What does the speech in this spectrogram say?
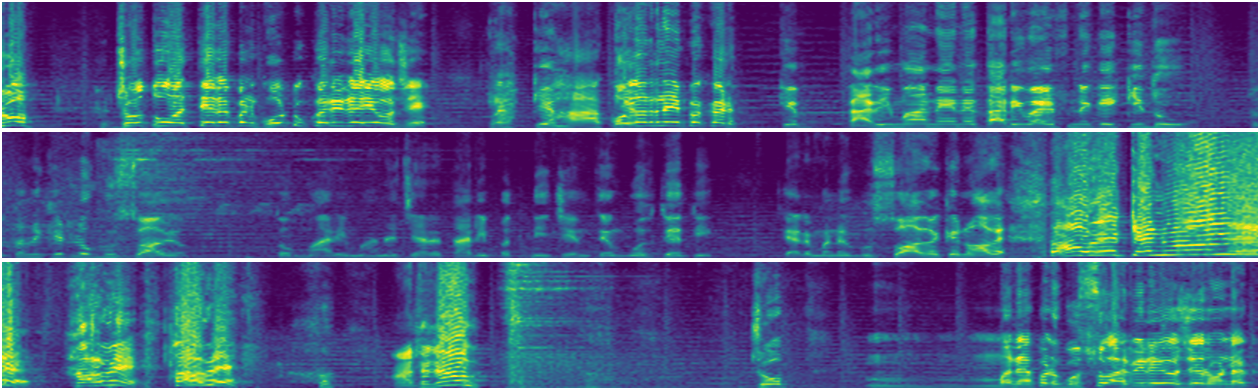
જો જો તું અત્યારે પણ ખોટું કરી રહ્યો છે. કેમ? હા કોલર નહીં પકડ. કેમ? તારી માને અને તારી વાઈફને કંઈ કીધું તો તને કેટલો ગુસ્સો આવ્યો? તો મારી માને જ્યારે તારી પત્ની જેમ તેમ બોલતી હતી ત્યારે મને ગુસ્સો આવે કે ન આવે? આવે કે ન આવે? આવે હવે હાથ હટાવ જો મને પણ ગુસ્સો આવી રહ્યો છે રોનક.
